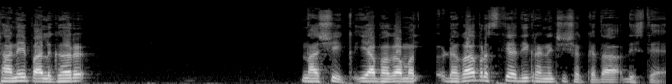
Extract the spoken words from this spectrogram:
ठाणे पालघर नाशिक या भागामध्ये ढगाळ परिस्थिती अधिक राहण्याची शक्यता दिसते आहे.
